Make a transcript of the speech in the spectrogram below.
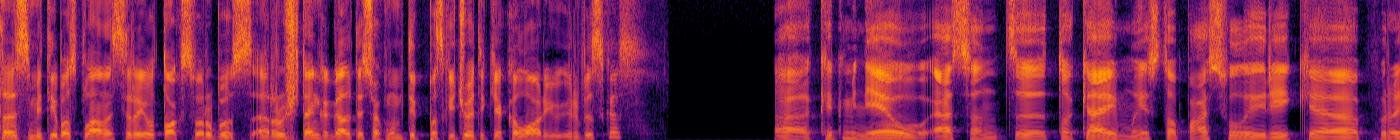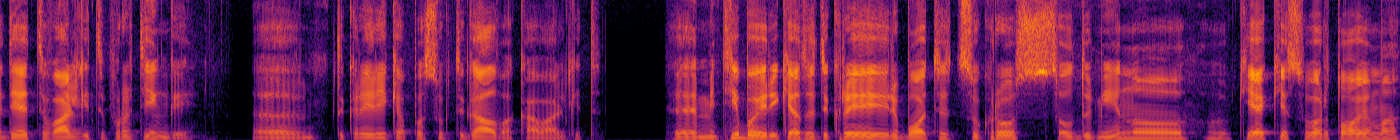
tas mytybos planas yra jau toks svarbus? Ar užtenka gal tiesiog mums tik paskaičiuoti, kiek kalorijų ir viskas? Kaip minėjau, esant tokiai maisto pasiūlai reikia pradėti valgyti protingai. Tikrai reikia pasukti galvą, ką valgyti. Mytyboje reikėtų tikrai riboti cukraus, saldumynų kiekį suvartojimą,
